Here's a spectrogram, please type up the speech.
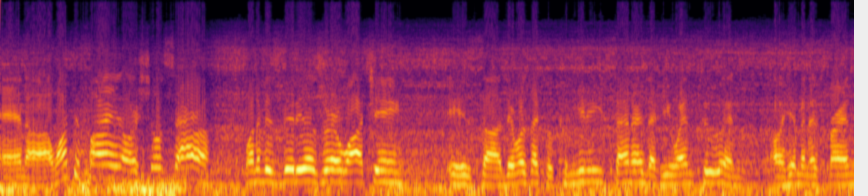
And uh, I want to find or show Sarah one of his videos we're watching is uh, there was like a community center that he went to and uh, him and his friends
